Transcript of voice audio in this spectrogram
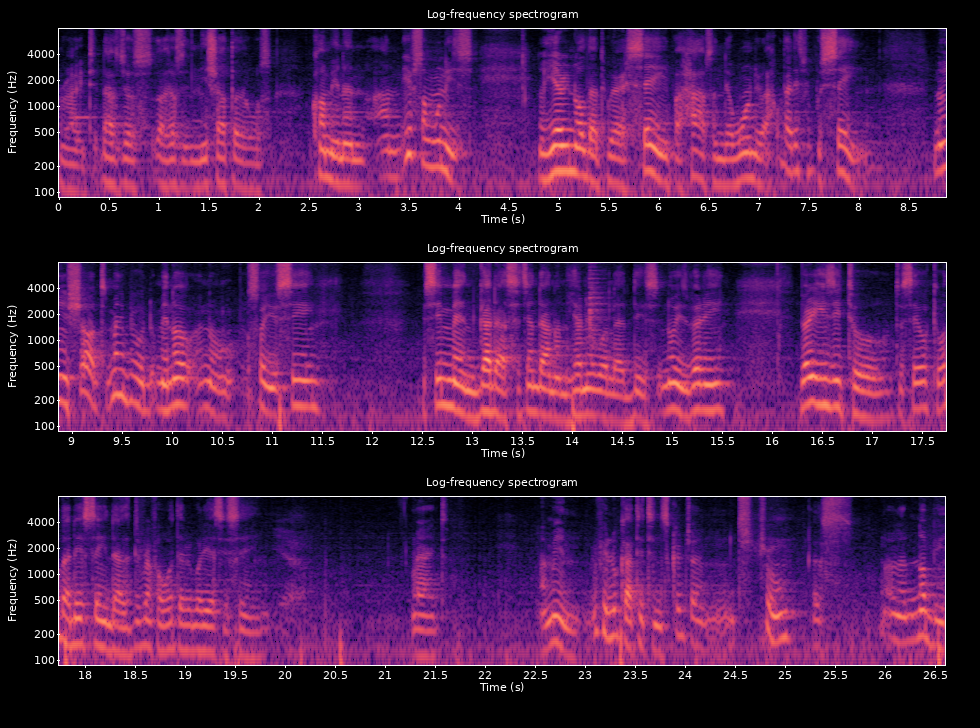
right? That's just that's just the initial thought that was coming. And, and if someone is hearing all that we are saying, perhaps, and they wonder, what are these people saying? You know, in short, many people may not, you know, so you see, you see men gather sitting down and hearing word like this. You know, it's very, very easy to, to say, okay, what are they saying that's different from what everybody else is saying? Right? I mean, if you look at it in scripture, it's true. It's not, not be,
